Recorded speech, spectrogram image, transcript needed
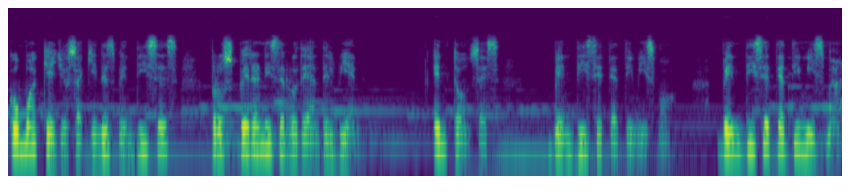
cómo aquellos a quienes bendices prosperan y se rodean del bien. Entonces, bendícete a ti mismo, bendícete a ti misma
